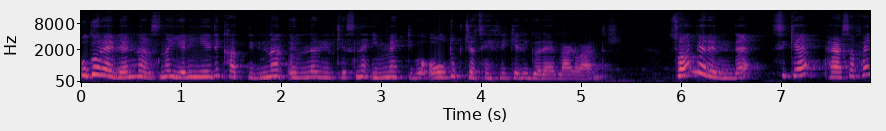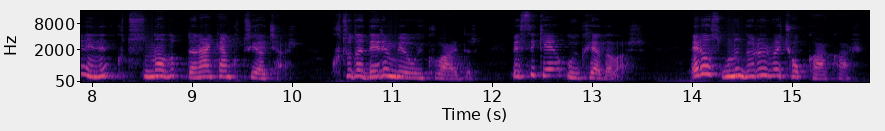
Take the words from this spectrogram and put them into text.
Bu görevlerin arasında yerin yedi kat dibinden ölüler ülkesine inmek gibi oldukça tehlikeli görevler vardır. Son görevinde Sike, Persephone'nin kutusunu alıp dönerken kutuyu açar. Kutuda derin bir uyku vardır ve Sike uykuya dalar. Eros bunu görür ve çok korkar.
